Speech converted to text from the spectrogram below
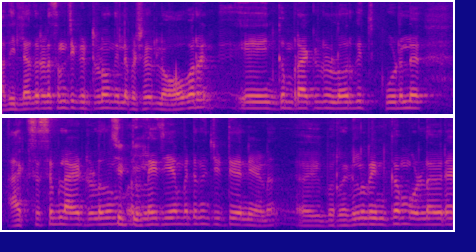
അതില്ലാത്തവരുടെ സംബന്ധിച്ച് കിട്ടണമെന്നില്ല. പക്ഷെ ഒരു ലോവർ ഇൻകം ബ്രാക്കറ്റ് ഉള്ളവർക്ക് കൂടുതൽ ആക്സസിബിൾ ആയിട്ടുള്ളതും റിലേ ചെയ്യാൻ പറ്റുന്ന ചിട്ടി തന്നെയാണ്. ഇപ്പോൾ റെഗുലർ ഇൻകം ഉള്ളവരെ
